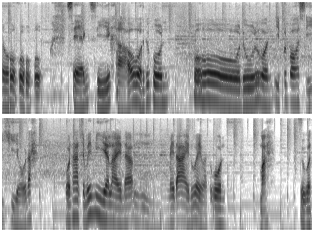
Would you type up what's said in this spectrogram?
โอ้โหแสงสีขาววะทุกคน โอ้โหดูทุกคนอีฟุตบอลสีเขียวนะก็น่าจะไม่มีอะไรนะอืมไม่ได้ด้วยว่ะทุกคน มา ดูกัน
